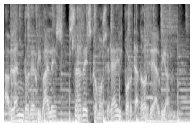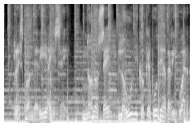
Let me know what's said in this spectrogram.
Hablando de rivales, ¿sabes cómo será el portador de Albion? Respondería Issei. No lo sé, lo único que pude averiguar,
